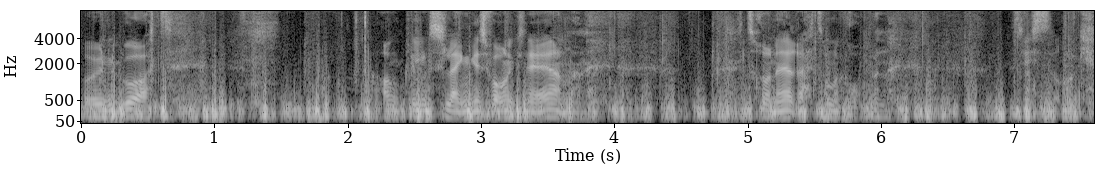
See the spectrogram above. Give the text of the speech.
For å unngå at ankelen slenges foran kneet igjen, Trå ned rett under kroppen. Siste dag.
